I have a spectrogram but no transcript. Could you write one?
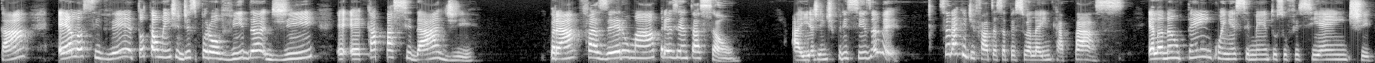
tá? Ela se vê totalmente desprovida de é, é, capacidade para fazer uma apresentação. Aí a gente precisa ver Será que de fato essa pessoa ela é incapaz? Ela não tem conhecimento suficiente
